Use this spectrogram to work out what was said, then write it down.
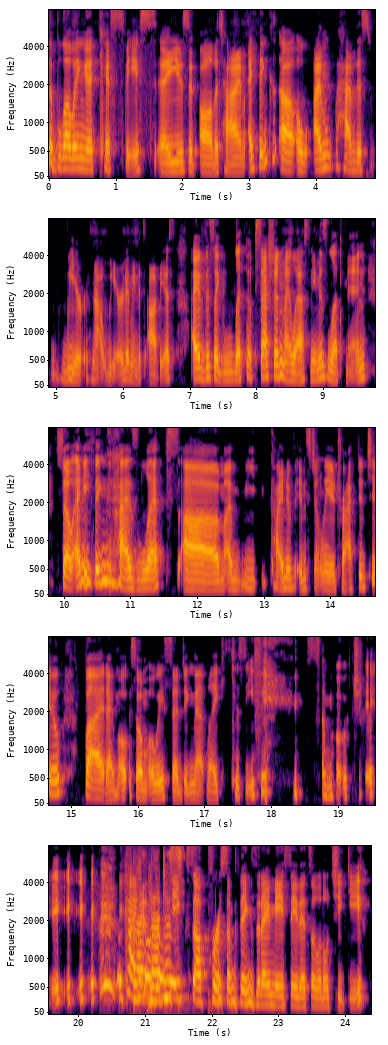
The blowing a kiss face. I use it all the time. I think uh, oh, I have this weird, not weird. I mean, it's obvious. I have this like lip obsession. My last name is Lipman, so anything that has lips, um, I'm kind of instantly attracted to. But I'm so I'm always sending that like kissy face emoji. it kind that, of also just, makes up for some things that I may say that's a little cheeky.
